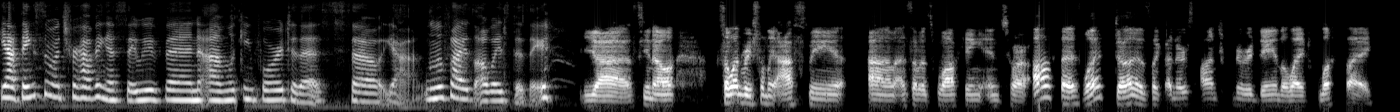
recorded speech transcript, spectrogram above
yeah, thanks so much for having us today. We've been um, looking forward to this. So yeah, Lumify is always busy. Yes, you know, someone recently asked me um, as I was walking into our office, what does like a nurse entrepreneur day in the life look like?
